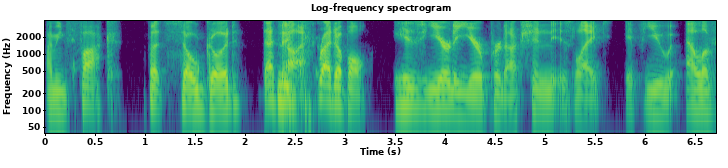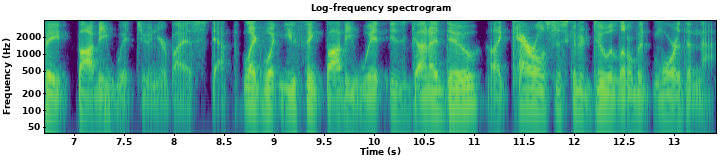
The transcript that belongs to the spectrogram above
I mean, fuck. That's so good. That's No. incredible. His year to year production is like if you elevate Bobby Witt Jr. by a step, like what you think Bobby Witt is gonna do, like Carroll's just gonna do a little bit more than that.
